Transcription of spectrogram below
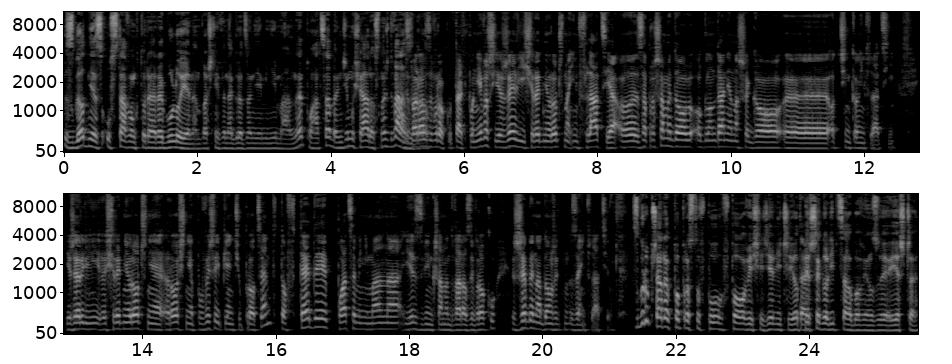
zgodnie z ustawą, która reguluje nam właśnie wynagrodzenie minimalne, płaca będzie musiała rosnąć dwa razy dwa w roku. razy w roku, tak, ponieważ jeżeli średnioroczna inflacja, zapraszamy do oglądania naszego e, odcinka o inflacji. Jeżeli średniorocznie rośnie powyżej 5%, to wtedy płaca minimalna jest zwiększana dwa razy w roku, żeby nadążyć za inflacją. Z grubsza rok po prostu w, po, w połowie siedzieli, czyli od tak. 1 lipca obowiązuje jeszcze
